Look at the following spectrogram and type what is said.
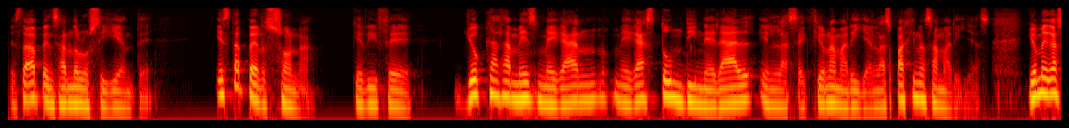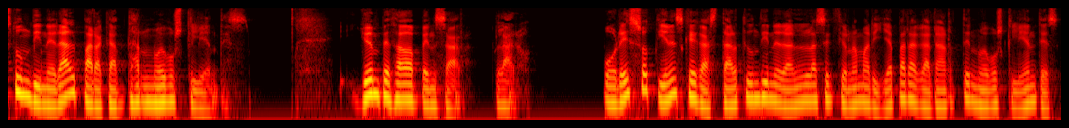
estaba pensando lo siguiente. Esta persona que dice, yo cada mes me, gasto un dineral en la sección amarilla, en las páginas amarillas. Yo me gasto un dineral para captar nuevos clientes. Yo he empezado a pensar, claro, por eso tienes que gastarte un dineral en la sección amarilla para ganarte nuevos clientes,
